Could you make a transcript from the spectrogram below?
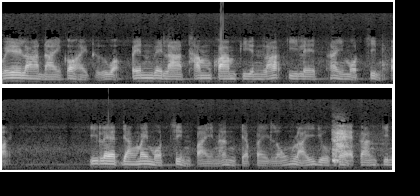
เวลาใดก็ให้ถือว่า เป็นเวลาทำความเพียรละกิเลสให้หมดสิ้นไป กิเลสยังไม่หมดสิ้นไปนั่นจะไปหลงไหลอยู่แค่การกิน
